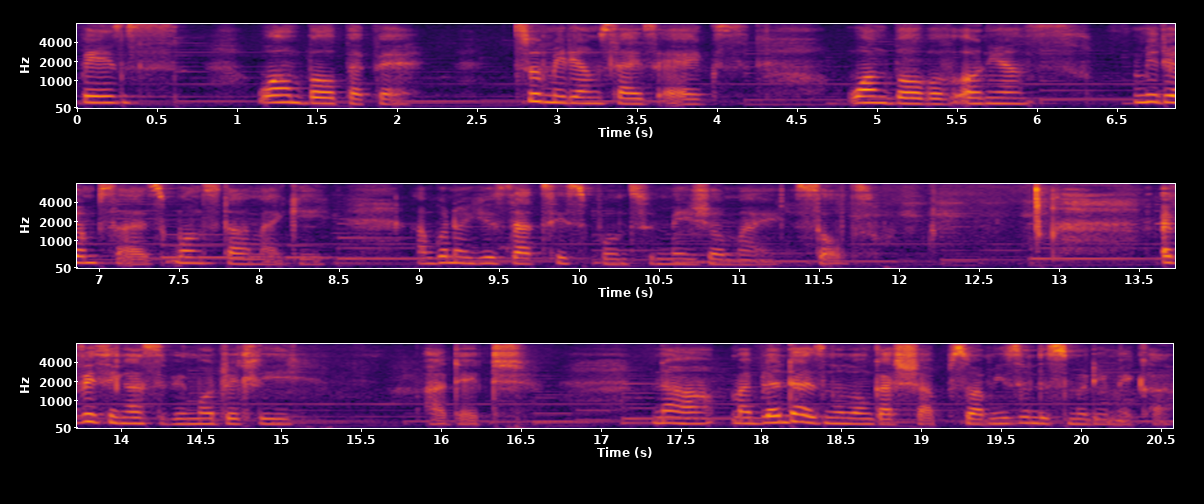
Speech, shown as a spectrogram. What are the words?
beans one bell pepper two medium-sized eggs one bulb of onions medium size one star maggi i'm going to use that teaspoon to measure my salt. Everything has to be moderately added now, my blender is no longer sharp, so I'm using the smoothie maker.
